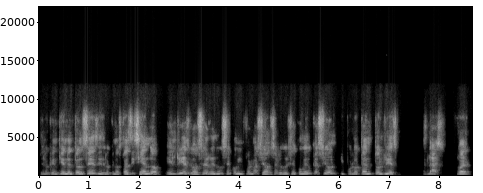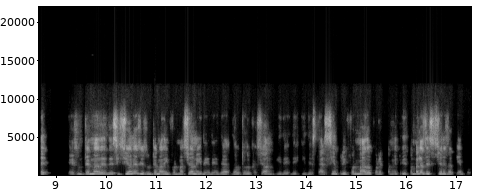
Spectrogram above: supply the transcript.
De lo que entiendo entonces y de lo que nos estás diciendo, el riesgo se reduce con información, se reduce con educación y por lo tanto el riesgo, slash, suerte, es un tema de decisiones y es un tema de información y de, de, autoeducación y de, y de, estar siempre informado correctamente y de tomar las decisiones a tiempo.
